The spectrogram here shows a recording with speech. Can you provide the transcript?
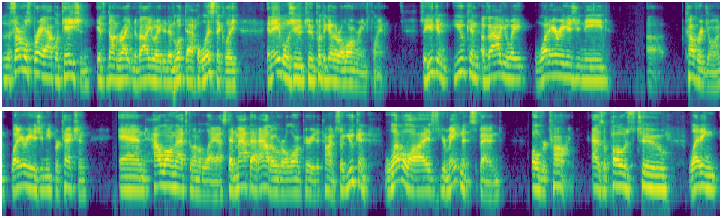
The thermal spray application, if done right and evaluated and looked at holistically, enables you to put together a long range plan. So you can you can evaluate what areas you need uh, coverage on, what areas you need protection, and how long that's going to last, and map that out over a long period of time. So you can levelize your maintenance spend over time as opposed to letting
